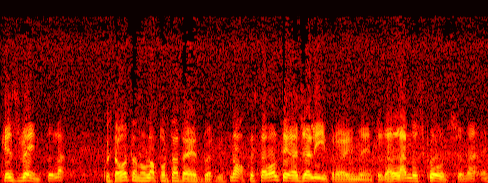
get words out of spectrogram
che sventola Questa volta non l'ha portata Edberg. No, questa volta era già lì probabilmente, dall'anno scorso, ma... eh.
